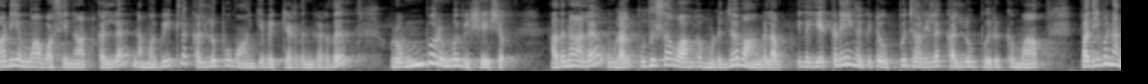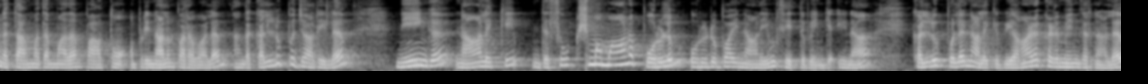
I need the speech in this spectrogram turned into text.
ஆடி அமாவாசை நாட்களில் நம்ம வீட்டில் கல்லுப்பு வாங்கி வைக்கிறதுங்கிறது ரொம்ப ரொம்ப விசேஷம். அதனால் உங்களால் புதுசாக வாங்க முடிஞ்சால் வாங்கலாம். இல்லை ஏற்கனவே எங்ககிட்ட உப்பு ஜாடியில் கல் உப்பு இருக்குமா? பதிவு நாங்கள் தாமதமாக தான் பார்த்தோம். அப்படின்னாலும் பரவாயில்ல. அந்த கல்லுப்பு ஜாடியில் நீங்கள் நாளைக்கு இந்த சூக்ஷ்மமான பொருளும் ஒரு ரூபாய் நாணயம் சேர்த்து வைங்க. ஏன்னா கல்லுப்பில் நாளைக்கு வியாழக்கிழமைங்கிறனால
